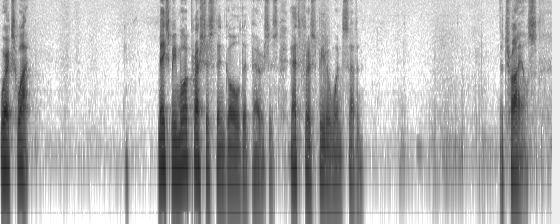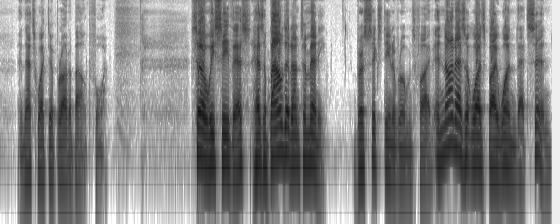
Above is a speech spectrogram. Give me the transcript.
works what? Makes me more precious than gold that perishes. That's 1 Peter 1 7. The trials. And that's what they're brought about for. So we see this has abounded unto many. Verse 16 of Romans 5. And not as it was by one that sinned,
